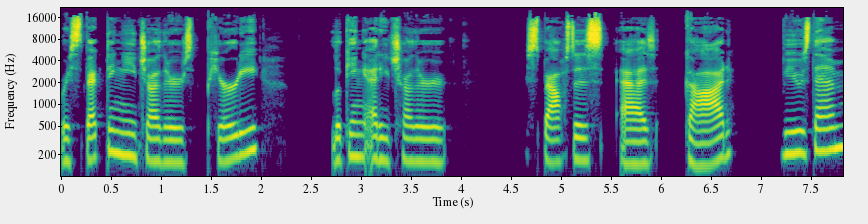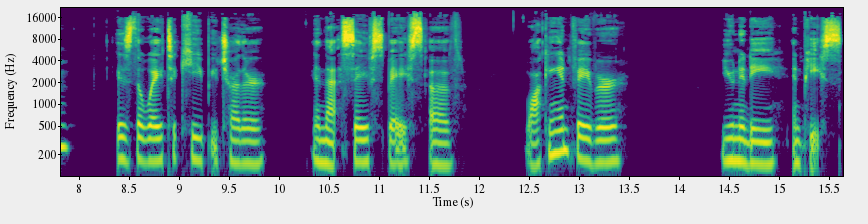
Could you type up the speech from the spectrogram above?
respecting each other's purity, looking at each other spouses as God views them is the way to keep each other in that safe space of walking in favor, unity, and peace.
